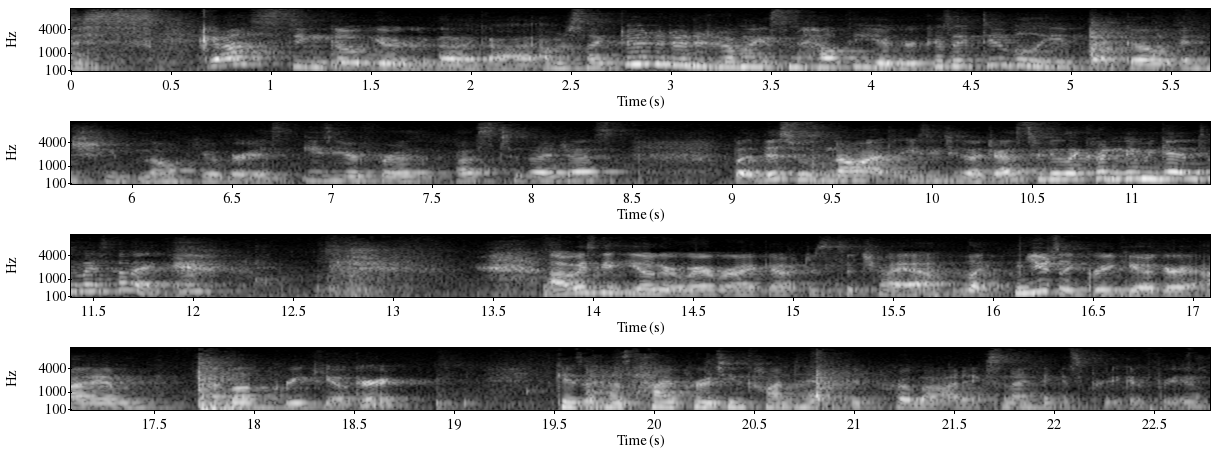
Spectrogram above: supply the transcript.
disgusting goat yogurt that I got. I'm just like, do do do do. I'm gonna get some healthy yogurt because I do believe that goat and sheep milk yogurt is easier for us to digest. But this was not easy to digest because I couldn't even get into my stomach. I always get yogurt wherever I go just to try out. Like usually Greek yogurt. I am I love Greek yogurt because it has high protein content, good probiotics, and I think it's pretty good for you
